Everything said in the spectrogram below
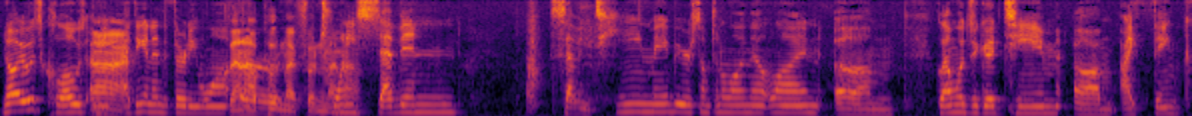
No, it was close. I mean, right. I think it ended 31. Then I'll put my foot in my mouth. 27, 17 maybe, or something along that line. Um, Glenwood's a good team. Um, I think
